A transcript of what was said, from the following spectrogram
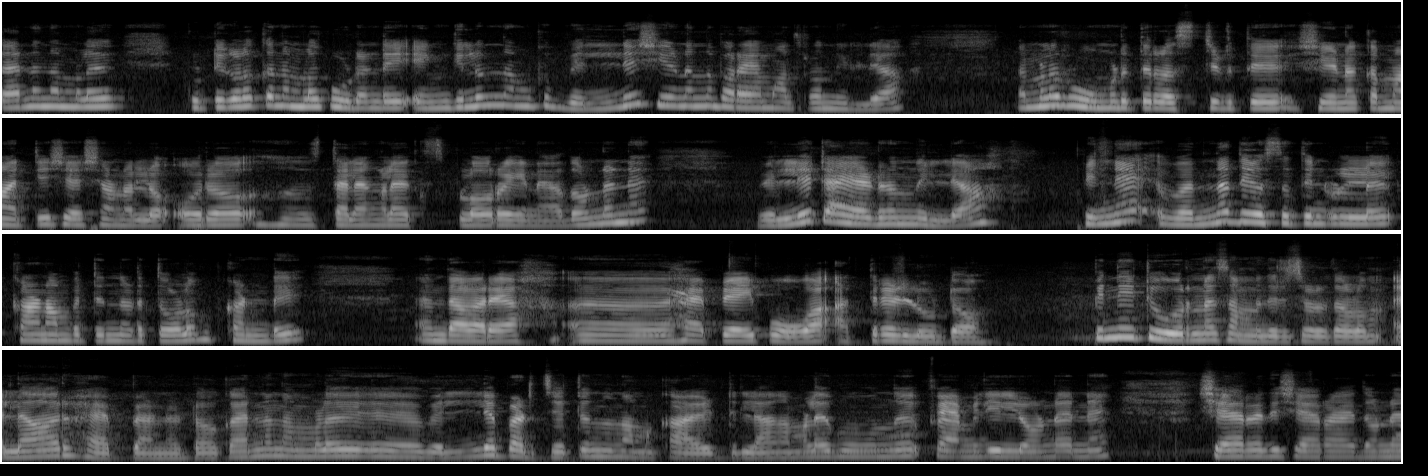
കാരണം നമ്മൾ കുട്ടികളൊക്കെ നമ്മളെ കൂടെ ഉണ്ട് എങ്കിലും നമുക്ക് വലിയ ക്ഷീണം എന്ന് പറയാൻ മാത്രമൊന്നുമില്ല. നമ്മൾ റൂം എടുത്ത് റെസ്റ്റ് എടുത്ത് ക്ഷീണമൊക്കെ മാറ്റിയ ശേഷമാണല്ലോ ഓരോ സ്ഥലങ്ങളെ എക്സ്പ്ലോർ ചെയ്യുന്നത്. അതുകൊണ്ട് തന്നെ വലിയ ടയേർഡൊന്നും ഇല്ല. പിന്നെ വന്ന ദിവസത്തിന്റെ ഉള്ളിൽ കാണാൻ പറ്റുന്നിടത്തോളം കണ്ട് എന്താ പറയുക ഹാപ്പിയായി പോവുക. അത്രേ ഉള്ളൂ കേട്ടോ പിന്നെ ഈ ടൂറിനെ സംബന്ധിച്ചിടത്തോളം എല്ലാവരും ഹാപ്പിയാണ് കേട്ടോ കാരണം നമ്മൾ വലിയ ബഡ്ജറ്റൊന്നും നമുക്കായിട്ടില്ല. നമ്മൾ മൂന്ന് ഫാമിലി ഉള്ളതുകൊണ്ട് തന്നെ ഷെയർ ചെയ്ത് ഷെയർ ആയതുകൊണ്ട്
